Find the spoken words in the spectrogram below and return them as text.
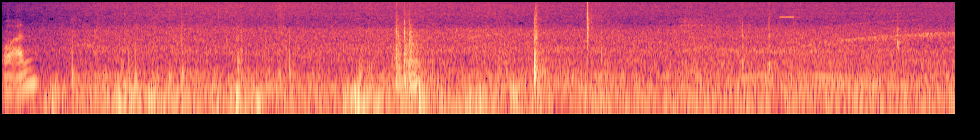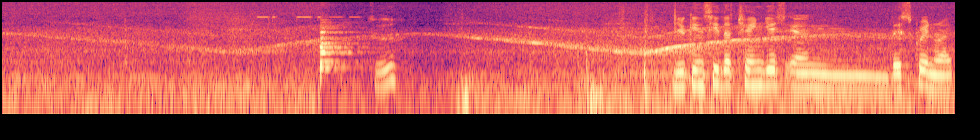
One two you can see the changes in the screen right?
